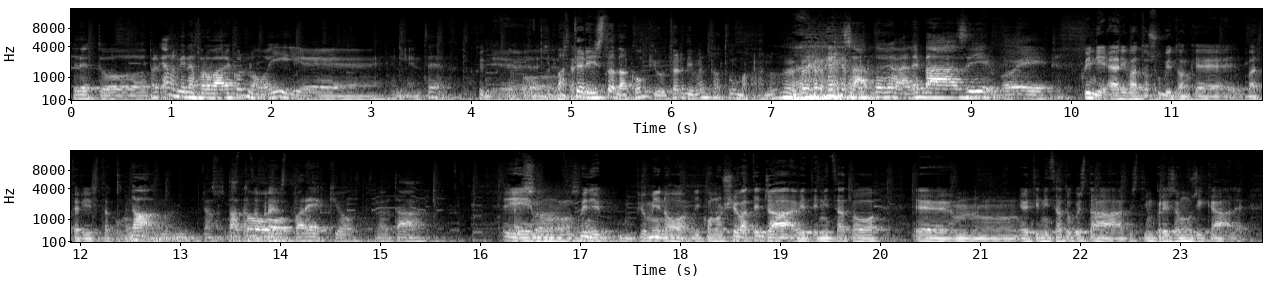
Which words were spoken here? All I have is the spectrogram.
gli ho detto perché non viene a provare con noi e, e niente. Quindi, eh, Il batterista da computer è diventato umano. esatto, aveva le basi, poi... Quindi è arrivato subito anche il batterista comunque. No, è stato parecchio in realtà. E, Adesso- mm, quindi più o meno vi conoscevate già, avete iniziato, ehm, avete iniziato questa questa impresa musicale.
